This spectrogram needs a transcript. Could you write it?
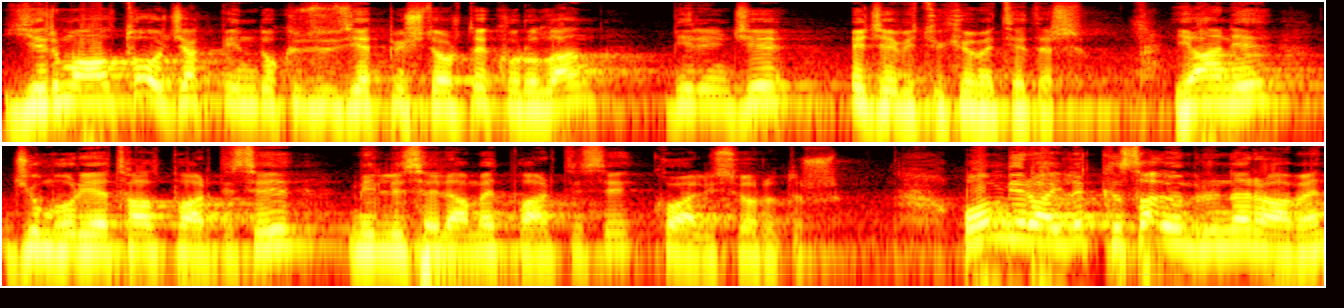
26 Ocak 1974'te kurulan birinci Ecevit hükümetidir. Yani Cumhuriyet Halk Partisi, Milli Selamet Partisi koalisyonudur. 11 aylık kısa ömrüne rağmen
